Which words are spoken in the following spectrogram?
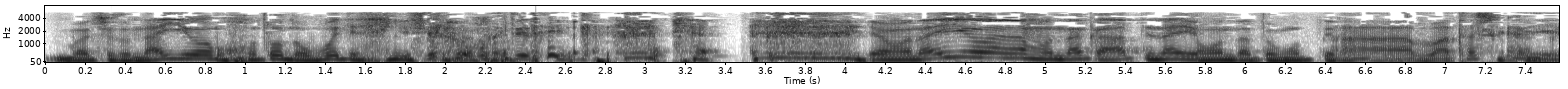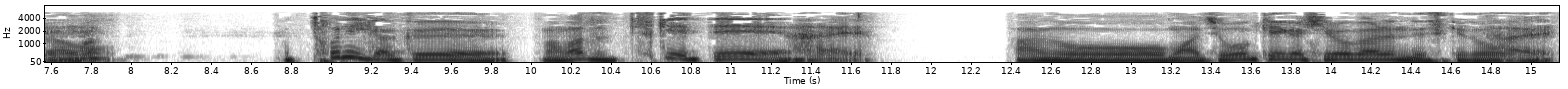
まあちょっと内容はもうほとんど覚えてないんですけど。覚えてないんかいやもう内容はもうなんか合ってないもんだと思ってる。ああ、まあ確かにね。うとにかく、まあまずつけて、はい。あのーまあ情景が広がるんですけど、はい。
